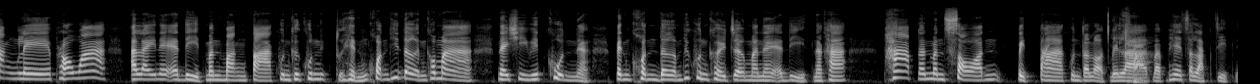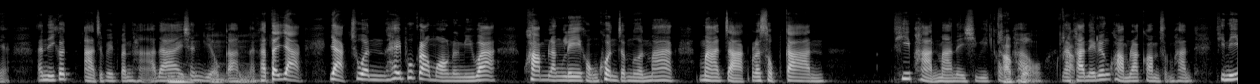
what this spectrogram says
ลังเล เพราะว่าอะไรในอดีตมันบังตาคุณคือคุณเห็นคนที่เดินเข้ามาในชีวิตคุณเนี่ย เป็นคนเดิมที่คุณเคยเจอมาในอดีตนะคะภาพนั้นมันซ้อนปิดตาคุณตลอดเวลาครับแบบเพศสลักจิตเนี่ย อันนี้ก็อาจจะเป็นปัญหาได้อืมเช่นเดียวกันอืมนะคะแต่อยากอยากชวนให้พวกเรามองตรงนี้ว่า ความลังเลของคนจำนวนมากมาจากประสบการณ์ ที่ผ่านมาในชีวิตของครับผเขามนะครัคะบในเรื่องความรักความสัมพันธ์ ทีนี้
